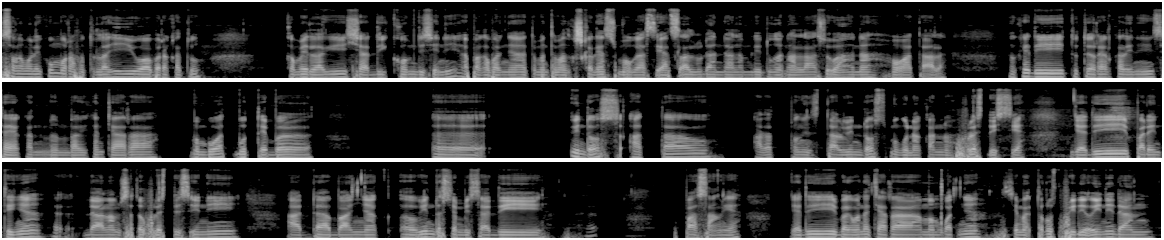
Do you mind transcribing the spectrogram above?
Assalamualaikum warahmatullahi wabarakatuh. Kembali lagi Syadikom di sini. Apa kabarnya teman-temanku sekalian? Semoga sehat selalu dan dalam lindungan Allah Subhanahu wa taala. Oke, di tutorial kali ini saya akan membagikan cara membuat bootable eh, Windows atau alat penginstal Windows menggunakan flash disk ya. Jadi pada intinya eh, dalam satu flash disk ini ada banyak eh, Windows yang bisa di pasang ya. Jadi bagaimana cara membuatnya? Simak terus video ini dan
